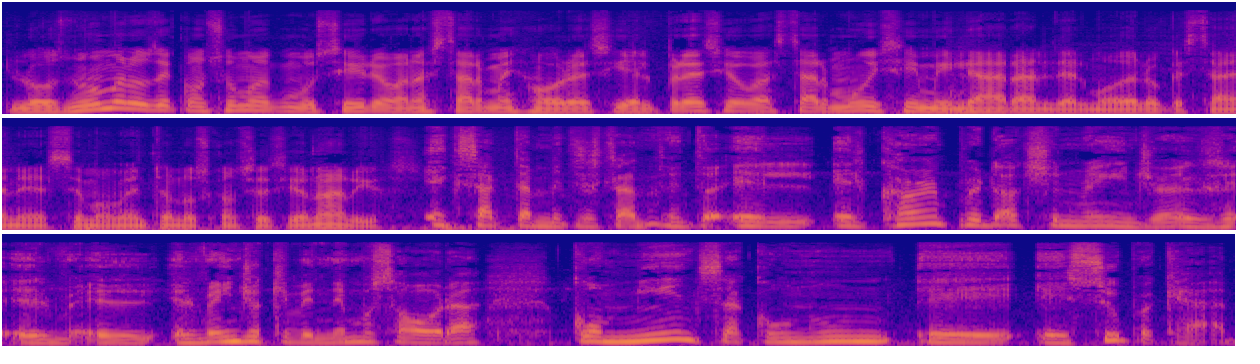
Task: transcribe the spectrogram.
los números de consumo de combustible van a estar mejores y el precio va a estar muy similar al del modelo que está en este momento en los concesionarios. Exactamente, exactamente. El, el current production Ranger, el, el, Ranger que vendemos ahora, comienza con un eh, eh supercab,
